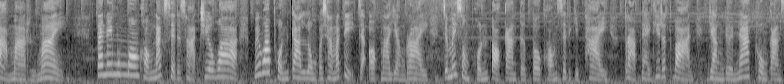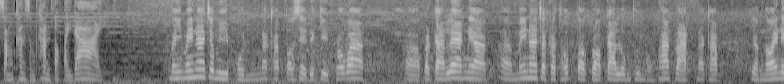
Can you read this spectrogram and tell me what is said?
ตามมาหรือไม่ แต่ในมุมมองของนักเศรษฐศาสตร์เชื่อว่า ไม่ว่าผลการลงประชามติจะออกมาอย่างไร จะไม่ส่งผลต่อการเติบโตของเศรษฐกิจไทย ตราบใดที่รัฐบาลยังเดินหน้าโครงการสำคัญสำคัญต่อไปได้ ไม่ไม่น่าจะมีผลนะครับต่อเศรษฐกิจ เพราะว่าประการแรกเนี่ยไม่น่าจะกระทบต่อกรอบการลงทุนของภาครัฐนะครับ อย่างน้อยใน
